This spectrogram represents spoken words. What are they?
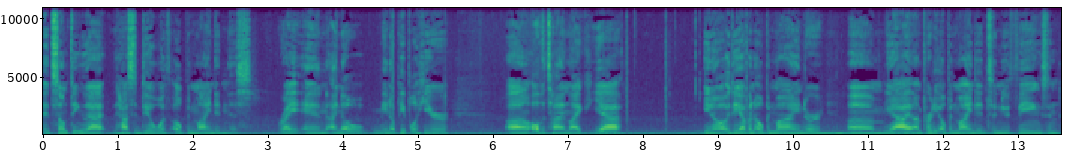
it's something that has to deal with open mindedness, right? And I know you know people hear uh, all the time like, yeah, you know, do you have an open mind or um, yeah, I, I'm pretty open minded to new things and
